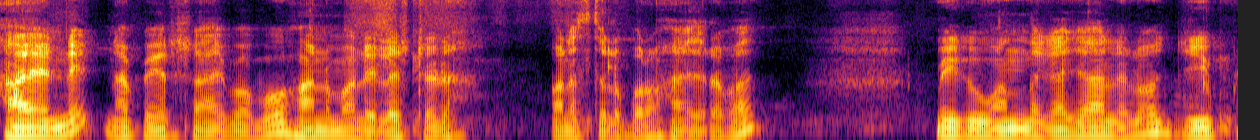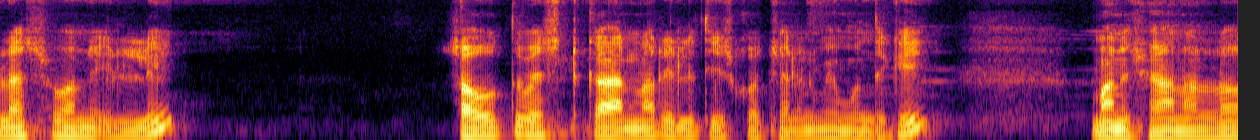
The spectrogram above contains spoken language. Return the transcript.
హాయ్ అండి నా పేరు సాయిబాబు హనుమాన్ రియల్ ఎస్టేట్ వనస్థలపురం హైదరాబాద్. మీకు వంద గజాలలో జీ ప్లస్ వన్ ఇల్లు సౌత్ వెస్ట్ కార్నర్ ఇల్లు తీసుకొచ్చానండి మీ ముందుకి. మన ఛానల్లో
